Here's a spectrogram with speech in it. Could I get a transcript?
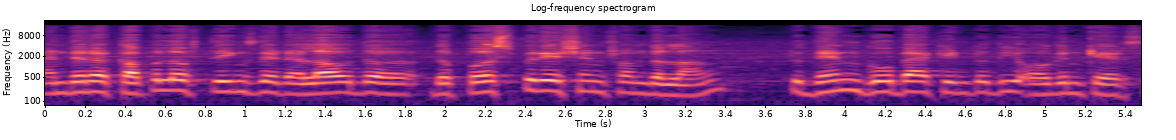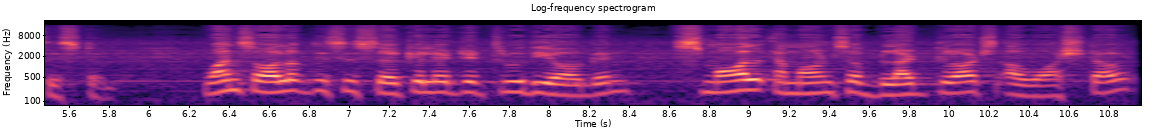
And there are a couple of things that allow the, the perspiration from the lung to then go back into the organ care system. Once all of this is circulated through the organ, small amounts of blood clots are washed out.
